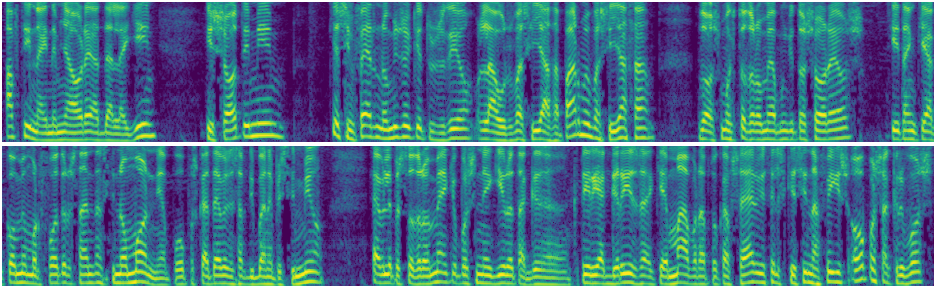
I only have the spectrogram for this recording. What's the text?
Αυτή να είναι μια ωραία ανταλλαγή, ισότιμη, και συμφέρει νομίζω και τους δύο λαούς. Βασιλιά θα πάρουμε, βασιλιά θα δώσουμε. Όχι το δρομέα που είναι και τόσο ωραίος και ήταν και ακόμη ομορφότερο θα ήταν στην Ομόνια που όπως κατέβαινες από την Πανεπιστημίου, έβλεπες το δρομέα και όπως είναι γύρω τα κτίρια γκρίζα και μαύρα από το καυσαέριο, ήθελες και εσύ να φύγεις όπως ακριβώς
